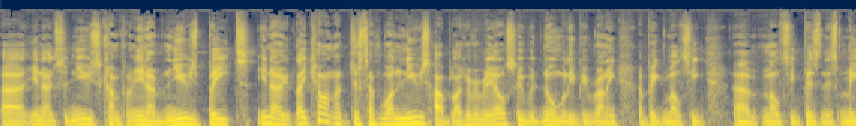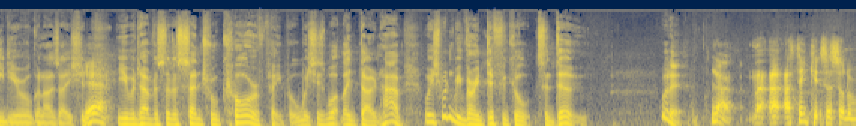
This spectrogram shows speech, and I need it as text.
Uh, you know, to news company. You know, news beat. You know, they can't just have one news hub like everybody else who would normally be running a big multi uh, multi business media organisation. Yeah. you would have a sort of central core of people, which is what they don't have, which wouldn't be very difficult to do, would it? No, I think it's a sort of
